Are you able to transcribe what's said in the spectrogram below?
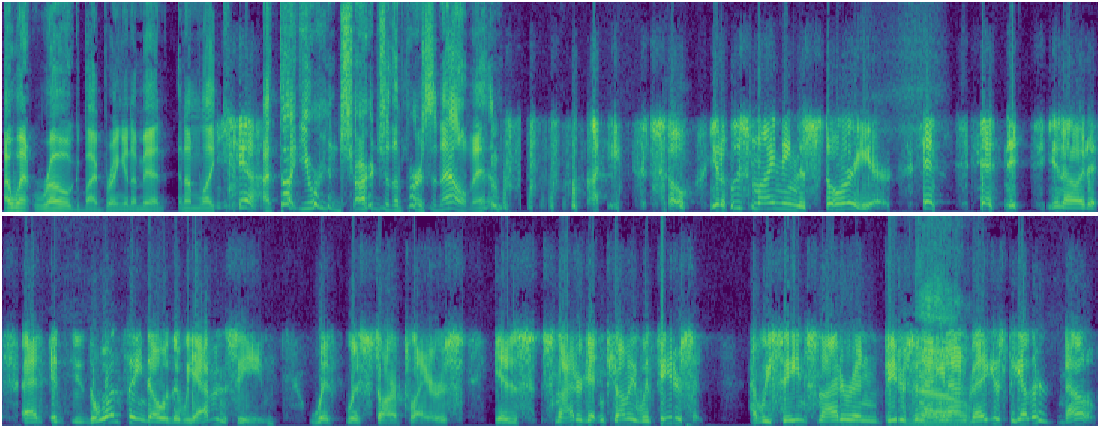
I went rogue by bringing him in. And I'm like, Yeah. I thought you were in charge of the personnel, man. right. So you know who's minding the store here, and, and you know, and, and, and the one thing though that we haven't seen with with star players is Snyder getting chummy with Peterson. Have we seen Snyder and Peterson No. hanging out in Vegas together? No.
